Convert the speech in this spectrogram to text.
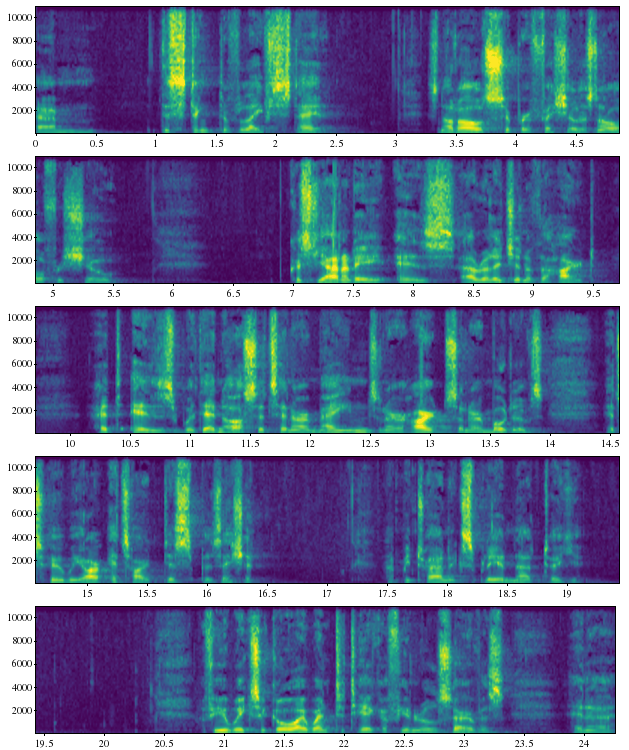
um, distinctive lifestyle. It's not all superficial, it's not all for show. Christianity is a religion of the heart. It is within us, it's in our minds and our hearts and our motives. It's who we are, it's our disposition. Let me try and explain that to you. A few weeks ago, I went to take a funeral service in a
